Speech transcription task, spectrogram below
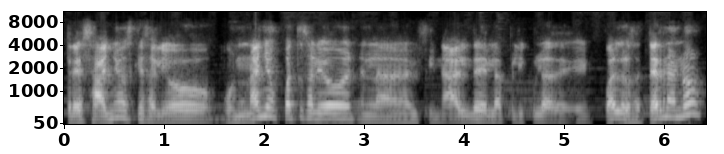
tres años que salió, o en un año, ¿cuánto salió en la, el final de la película de, ¿cuál? De los Eternals, ¿no?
